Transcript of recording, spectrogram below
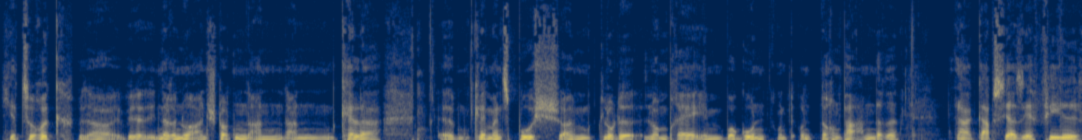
hier zurück. Da erinnere nur an Stotten, an, an Keller, ähm, Clemens Busch, ähm, Claude Lombray im Burgund und, und noch ein paar andere. Da gab es ja sehr viel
